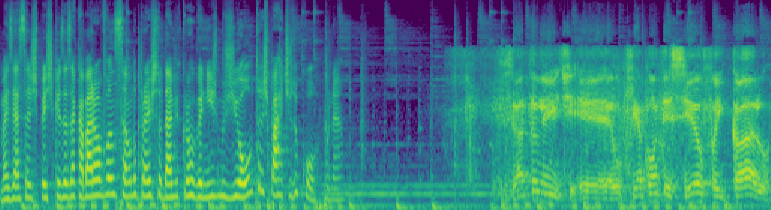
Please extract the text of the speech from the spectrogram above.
mas essas pesquisas acabaram avançando para estudar micro-organismos de outras partes do corpo, né? Exatamente. É, o que aconteceu foi, claro,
